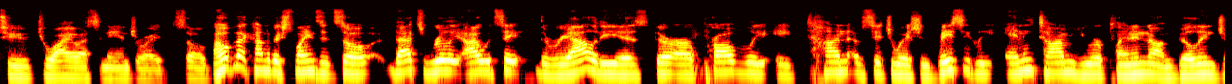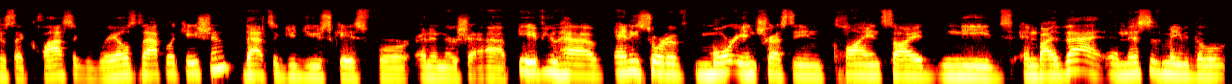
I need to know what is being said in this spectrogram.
to to iOS and Android. So I hope that kind of explains it. So that's really I would say the reality is there are probably a ton of situations. Basically, anytime you are planning on building just a classic Rails application, that's a good use case for an inertia app. If you have any sort of more interesting client side needs, and by that, and this is maybe the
